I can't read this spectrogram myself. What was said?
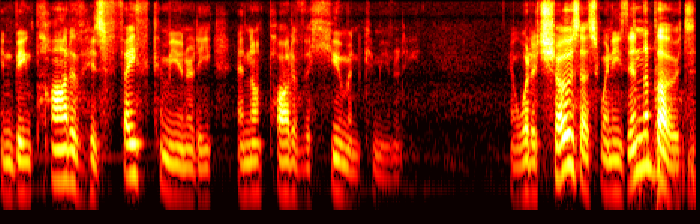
in being part of his faith community and not part of the human community. And what it shows us when he's in the boat,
